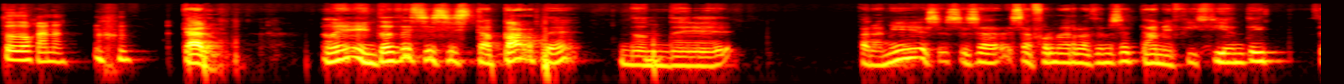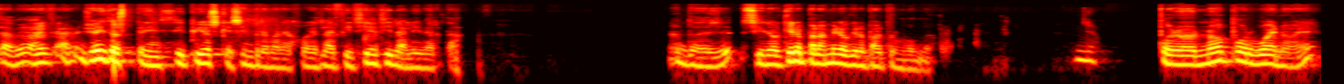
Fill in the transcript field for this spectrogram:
Todos ganan. Claro. Entonces es esta parte donde para mí es, esa, esa, forma de relacionarse tan eficiente y yo hay dos principios que siempre manejo, es la eficiencia y la libertad. Entonces, si lo quiero para mí, lo quiero para todo el mundo. No. Pero no por bueno, ¿eh?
